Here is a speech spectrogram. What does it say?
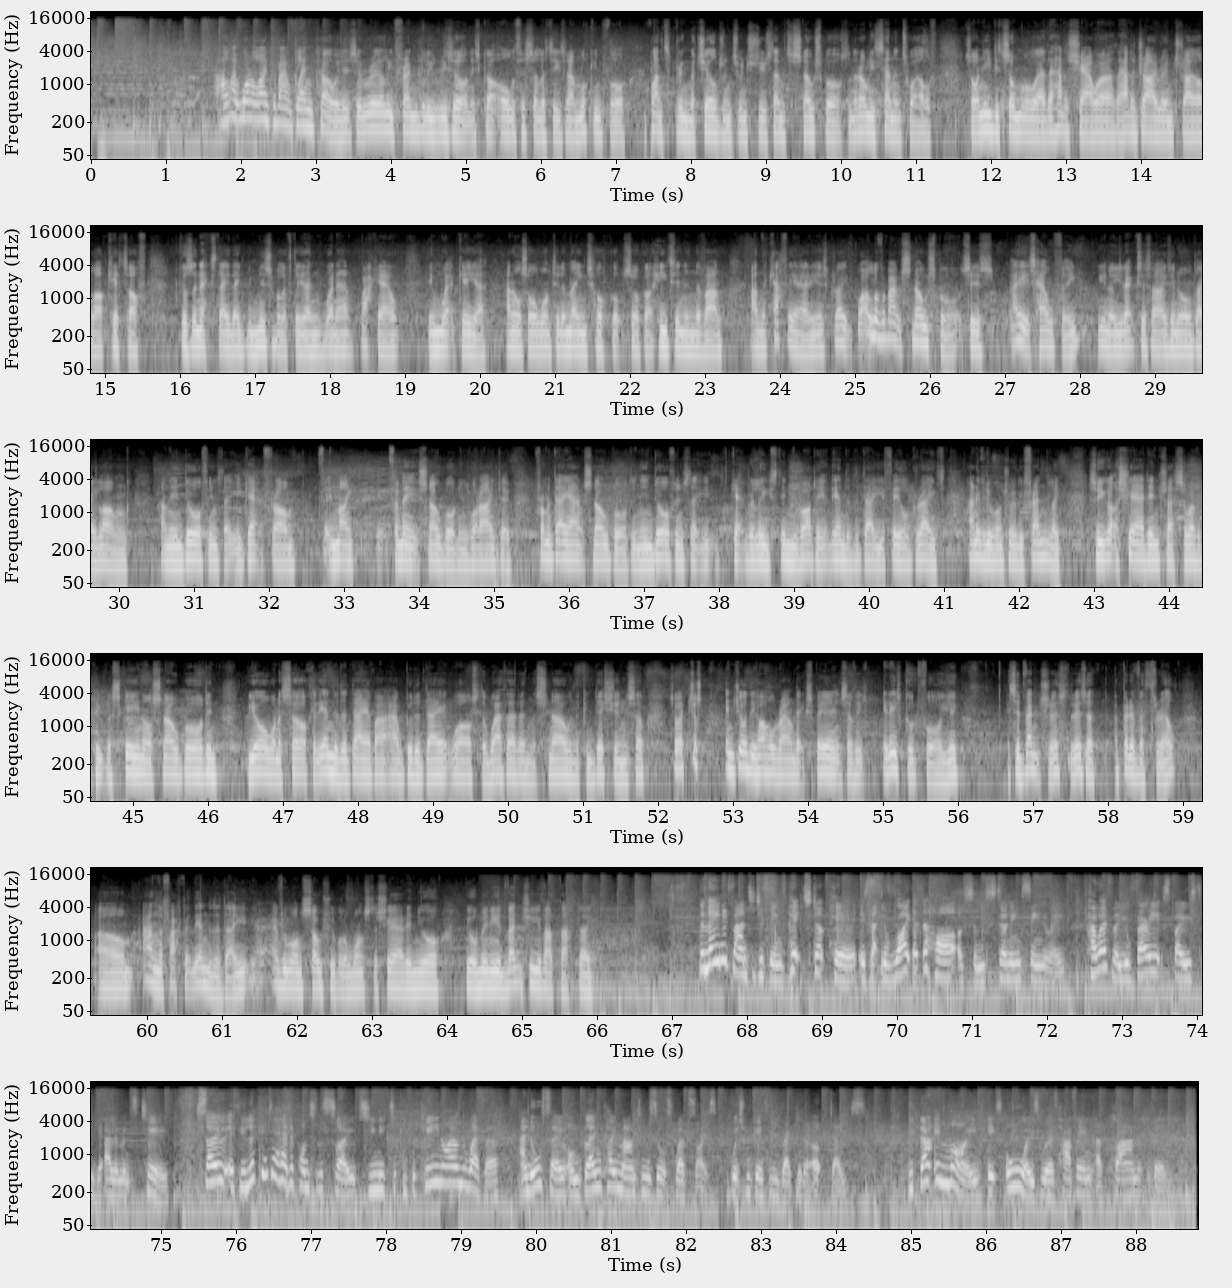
I like what I like about Glencoe is it's a really friendly resort and it's got all the facilities that I'm looking for. I plan to bring my children to introduce them to snow sports and they're only 10 and 12 so I needed somewhere where they had a shower, they had a dry room to dry all our kit off because the next day they'd be miserable if they then went out back out in wet gear and also I wanted a mains hook up so I've got heating in the van and the cafe area is great. What I love about snow sports is A, it's healthy, you know, you're exercising all day long and the endorphins that you get from in my for me it's snowboarding is what I do. From a day out snowboarding the endorphins that you get released in your body at the end of the day you feel great. And everyone's really friendly. So you've got a shared interest. So whether people are skiing or snowboarding you all want to talk at the end of the day about how good a day it was the weather and the snow and the conditions. So so I just enjoy the whole round experience of it. It is good for you. It's adventurous. There is a, a bit of a thrill um, and the fact at the end of the day everyone's sociable and wants to share in your your mini adventure you've had that day. The main advantage of being pitched up here is that you're right at the heart of some stunning scenery. However, you're very exposed to the elements too. So if you're looking to head up onto the slopes, you need to keep a keen eye on the weather and also on Glencoe Mountain Resorts websites, which will give you regular updates. With that in mind, it's always worth having a plan B.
